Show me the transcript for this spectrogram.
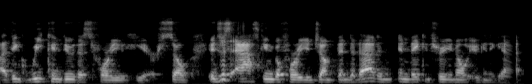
I think we can do this for you here. So it's just asking before you jump into that and, and making sure you know what you're going to get.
